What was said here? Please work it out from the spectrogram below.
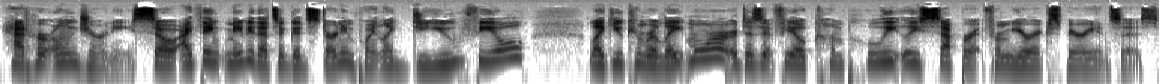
had her own journey. So I think maybe that's a good starting point. Like, do you feel like you can relate more, or does it feel completely separate from your experiences?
